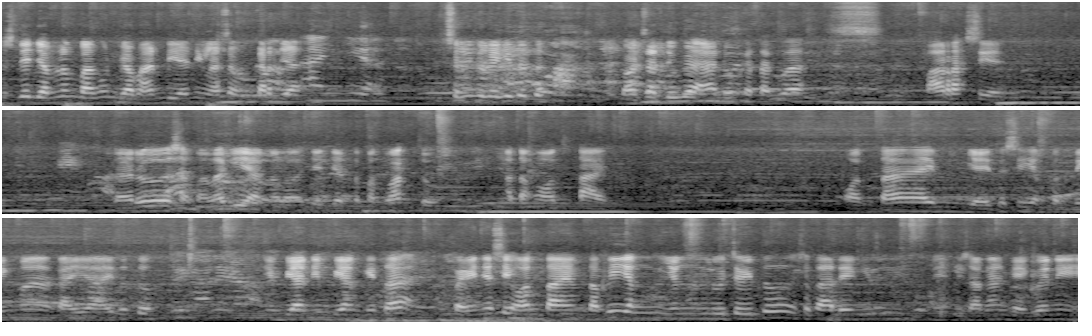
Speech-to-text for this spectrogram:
Terus dia jam 6 bangun gak mandi anjing langsung kerja. Anjir. sering tuh kayak gitu tuh. Bangsat juga aduh kata gua parah sih. Terus apa lagi ya kalau jajan tepat waktu atau on time. On time ya itu sih yang penting mah kayak itu tuh impian-impian kita pengennya sih on time. Tapi yang yang lucu itu suka ada yang gitu nih. Misalkan kayak gue nih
